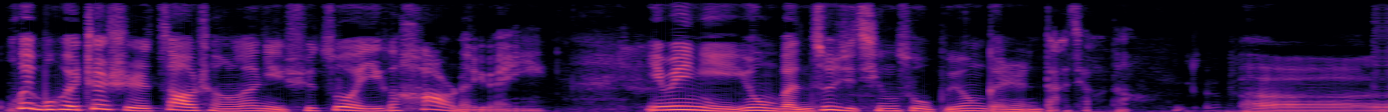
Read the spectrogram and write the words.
会不会这是造成了你去做一个号的原因？因为你用文字去倾诉，不用跟人打交道。呃，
